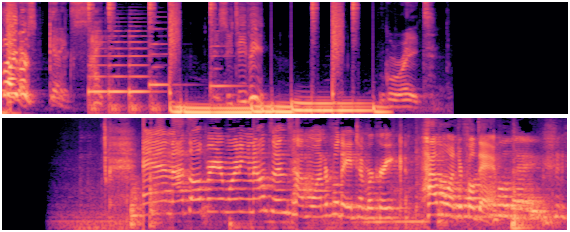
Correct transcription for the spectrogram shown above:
flavors. Get excited. TCTV. Great. And that's all for your morning announcements. Have a wonderful day, Timber Creek. Have a wonderful day.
